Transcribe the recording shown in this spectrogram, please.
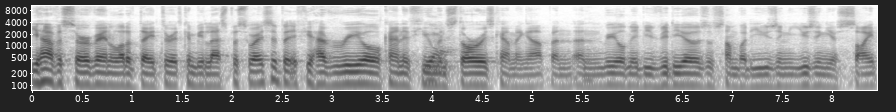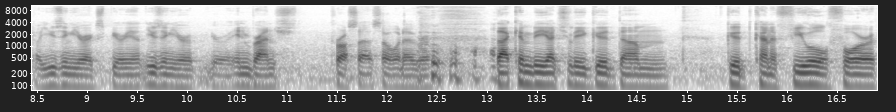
you have a survey and a lot of data, it can be less persuasive. But if you have real kind of human Yeah. stories coming up and, and real maybe videos of somebody using using your site or using your experience, using your, your in branch process or whatever, that can be actually good um, good kind of fuel for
